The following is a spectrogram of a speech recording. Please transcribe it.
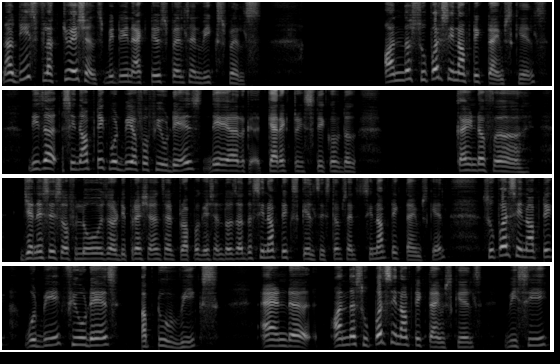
Now, these fluctuations between active spells and weak spells on the super synoptic time scales, these are synoptic would be of a few days, they are characteristic of the kind of uh, genesis of lows or depressions and propagation. Those are the synoptic scale systems and synoptic time scale. Super synoptic would be few days up to weeks. And uh, on the super synoptic time scales we see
